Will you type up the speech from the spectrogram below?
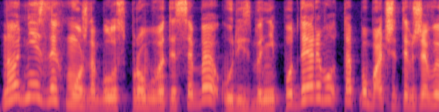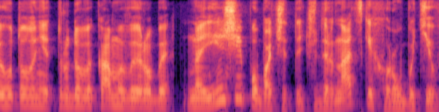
На одній з них можна було спробувати себе у різьбленні по дереву та побачити вже виготовлені трудовиками вироби. На іншій побачити чудернацьких роботів.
